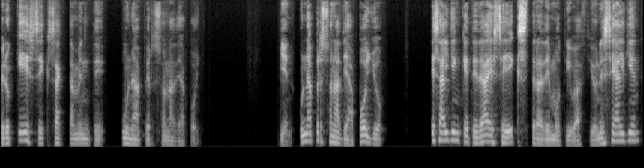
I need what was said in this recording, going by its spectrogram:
Pero, ¿qué es exactamente una persona de apoyo? Bien, una persona de apoyo es alguien que te da ese extra de motivación, ese alguien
